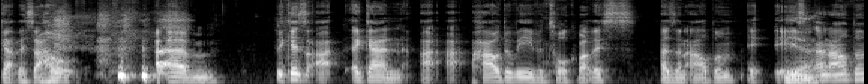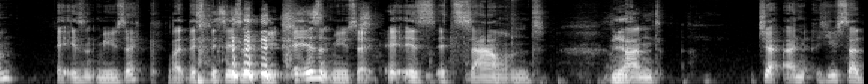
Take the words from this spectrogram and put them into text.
Get this out. um, because I, again, I, I, how do we even talk about this as an album? It, it Yeah. not an album. It isn't music. Like this. This isn't. it isn't music. It is. It's sound. yeah, And Je- and you said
